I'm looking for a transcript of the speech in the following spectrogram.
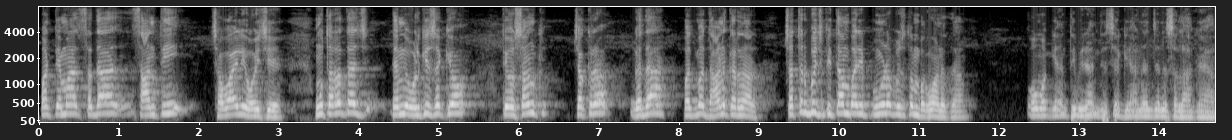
પણ તેમાં સદા શાંતિ છવાયેલી હોય છે. હું તરત જ તેમને ઓળખી શક્યો. તેઓ શંખ, ચક્ર, ગદા, પદ્મ ધારણ કરનાર ચતુર્ભુજ પિતાંબરી પૂર્ણ પુરુષોત્તમ ભગવાન હતા. ઓમ અજ્ઞાનતિ છે, જ્ઞાનાંજન ગયા.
